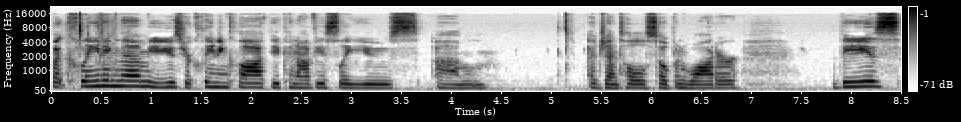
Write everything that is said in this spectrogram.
But cleaning them, you use your cleaning cloth. You can obviously use um, a gentle soap and water. These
